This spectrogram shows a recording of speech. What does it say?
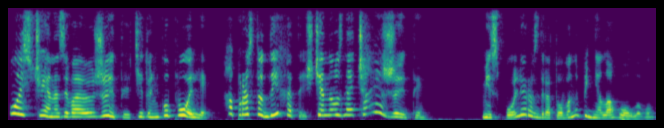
Ось що я називаю жити, тітонько Поллі, а просто дихати ще не означає жити. Міс Полі роздратовано підняла голову.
